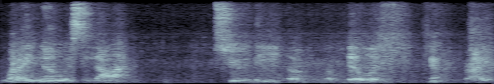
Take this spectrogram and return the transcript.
what I know is not to the ability? Yeah. Right?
